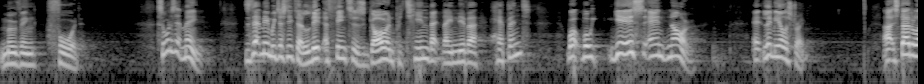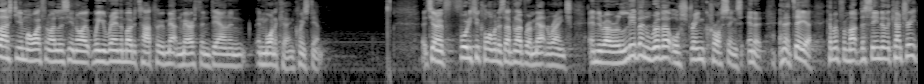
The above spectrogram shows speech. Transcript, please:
moving forward. So, what does that mean? Does that mean we just need to let offences go and pretend that they never happened? Well, well yes and no. Uh, let me illustrate. Uh, started last year, my wife and I, Lizzie and I, we ran the Motatapu Mountain Marathon down in, in Wanaka, in Queenstown. It's, you know, 42 kilometres up and over a mountain range, and there are 11 river or stream crossings in it. And I tell you, coming from up this end of the country,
